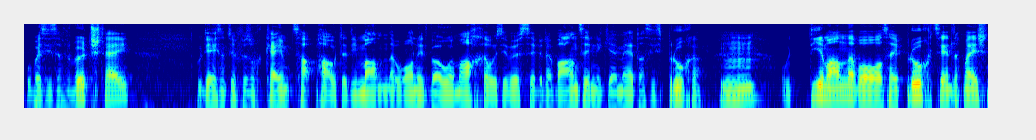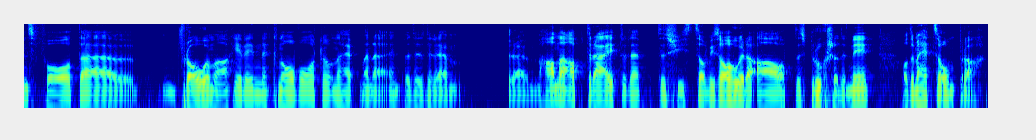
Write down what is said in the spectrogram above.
Und wenn sie sie verwünscht haben, und die haben es natürlich versucht, geheim zu halten, die Männer, die auch nicht wollen machen, weil sie wissen, werden wahnsinnig, je mehr dass sie es brauchen. Mhm. Und die Männer, die es haben gebraucht sind eigentlich meistens von den Frauenmagierinnen genommen worden und dann hat man entweder den, ähm, den ähm, Hahn abgedreht und dann- das schießt sowieso an, ob du das brauchst oder nicht, oder man hat sie umgebracht.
